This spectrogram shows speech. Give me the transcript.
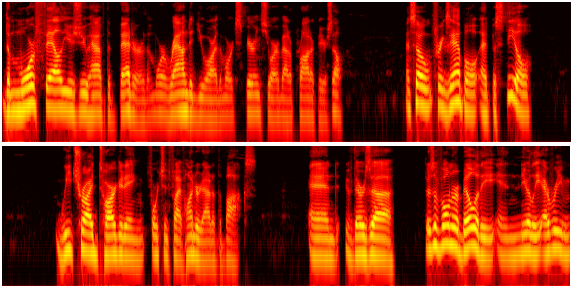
the more failures you have, the better, the more rounded you are, the more experienced you are about a product or yourself. And so, for example, at Bastille, we tried targeting Fortune 500 out of the box. And if there's a there's a vulnerability in nearly every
